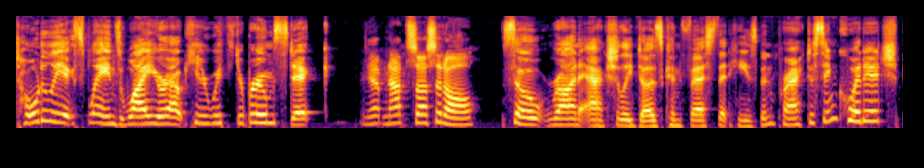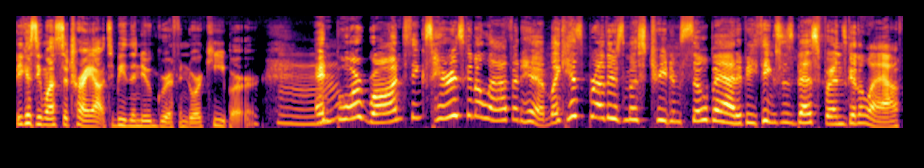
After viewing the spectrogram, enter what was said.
totally explains why you're out here with your broomstick. Yep, not sus at all. So Ron actually does confess that he's been practicing Quidditch because he wants to try out to be the new Gryffindor keeper. And poor Ron thinks Harry's gonna laugh at him. Like his brothers must treat him so bad if he thinks his best friend's gonna laugh.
